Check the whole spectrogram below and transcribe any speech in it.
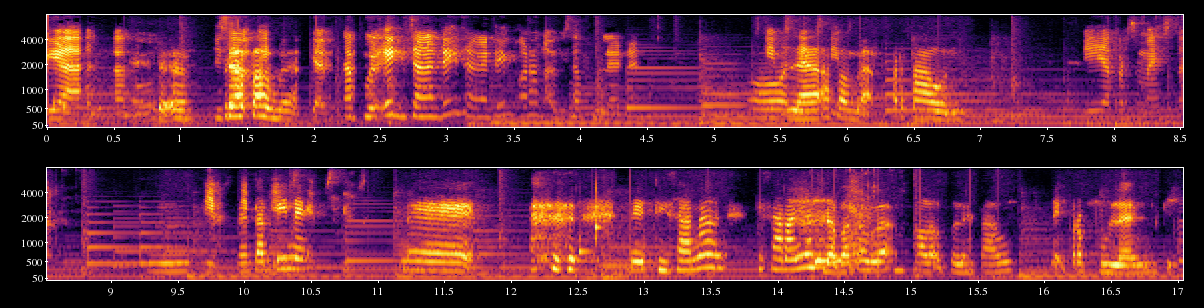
Iya, aku. Bisa, Berapa Mbak? Ya, bisa eh jangan deh, jangan deh orang nggak bisa bulanan. Oh, lah apa Mbak? Per tahun? Iya, per semester. Nah, tapi nek nek nek di sana kisarannya berapa tuh mbak? Kalau boleh tahu nek per bulan gitu.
